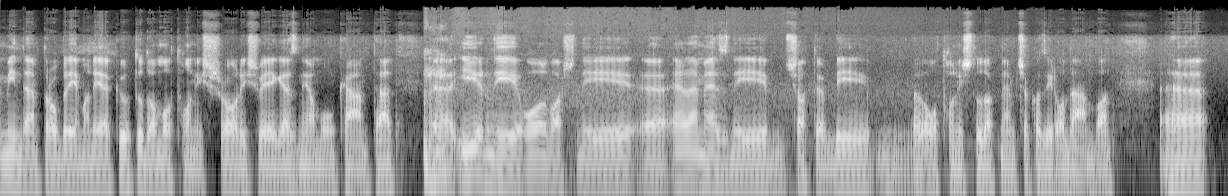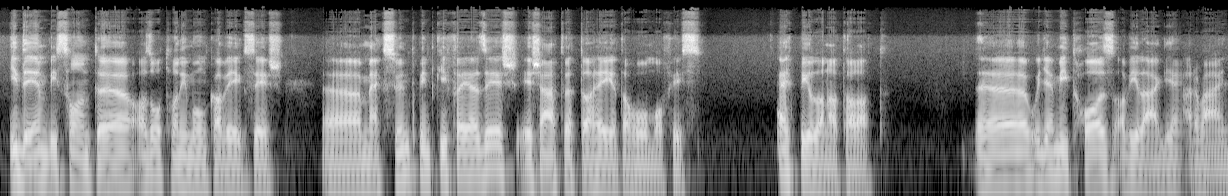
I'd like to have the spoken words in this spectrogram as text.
minden probléma nélkül tudom otthon is, ról is végezni a munkám. Tehát uh-huh. írni, olvasni, elemezni, stb. otthon is tudok, nem csak az irodámban. Idén viszont az otthoni munkavégzés megszűnt, mint kifejezés, és átvette a helyét a home office. Egy pillanat alatt. Ugye mit hoz a világjárvány?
